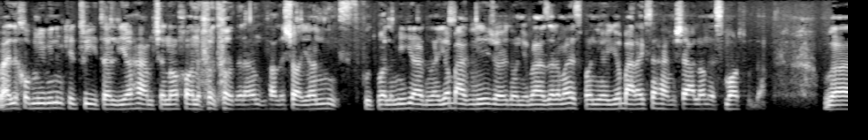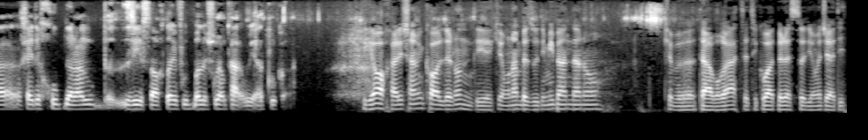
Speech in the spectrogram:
ولی خب می‌بینیم که تو ایتالیا همچنان خانواده دارن حالا شایان نیست. فوتبال میگردونن یا بقیه جای دنیا. به نظر من اسپانیایی یا برعکس همیشه الان اسمارت بودن. و خیلی خوب دارن زیر ساختای فوتبالشون هم تقویت می‌کنن. دیگه آخریش همین کالدرون دیگه که اونم به زودی میبندن و که به در واقع اتلتیکو باید بره استادیوم جدید.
